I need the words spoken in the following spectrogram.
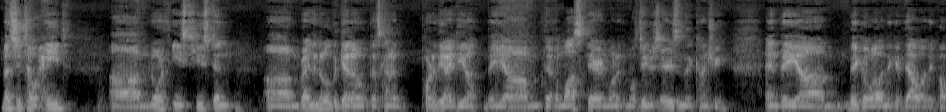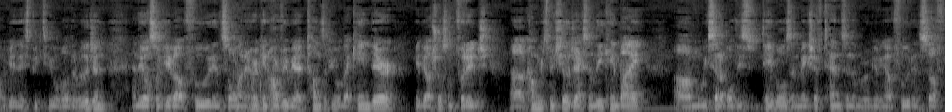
Masjid Tawheed, um, northeast Houston, um, right in the middle of the ghetto. That's kind of part of the idea. They um, they have a mosque there in one of the most dangerous areas in the country and they um, they go out and they give dawah, they propagate, they speak to people about the religion, and they also give out food and so on. In Hurricane Harvey, we had tons of people that came there. Maybe I'll show some footage. Uh, Congressman Sheila Jackson Lee came by. Um, we set up all these tables and makeshift tents, and then we were giving out food and stuff.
